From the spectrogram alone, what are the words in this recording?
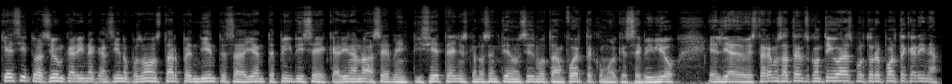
¿Qué situación, Karina Cancino? Pues vamos a estar pendientes allá en Tepic, dice Karina, no hace 27 años que no se entiende un sismo tan fuerte como el que se vivió el día de hoy. Estaremos atentos contigo. Gracias por tu reporte, Karina.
